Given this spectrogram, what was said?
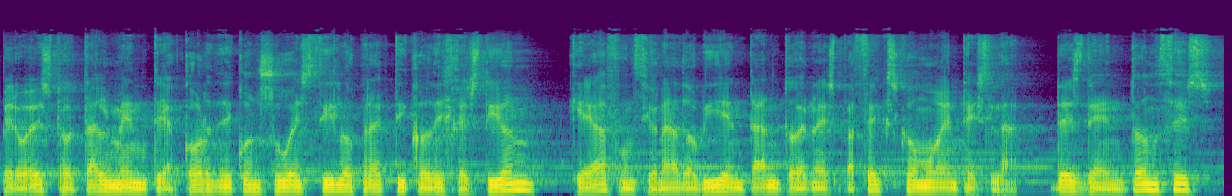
pero es totalmente acorde con su estilo práctico de gestión, que ha funcionado bien tanto en SpaceX como en Tesla. Desde entonces,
